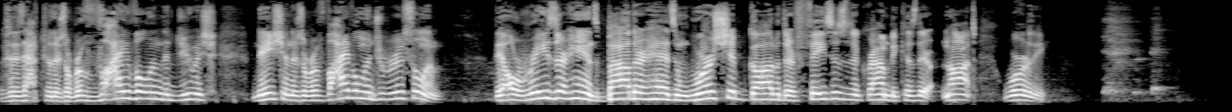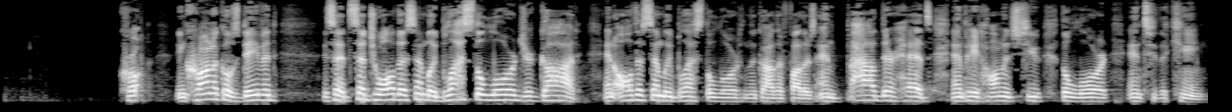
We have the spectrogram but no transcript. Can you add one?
This is after there's a revival in the Jewish nation, there's a revival in Jerusalem. They all raise their hands, bow their heads, and worship God with their faces to the ground because they're not worthy. In Chronicles, David it said, said to all the assembly, Bless the Lord your God. And all the assembly blessed the Lord and the God of their fathers, and bowed their heads and paid homage to the Lord and to the king.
